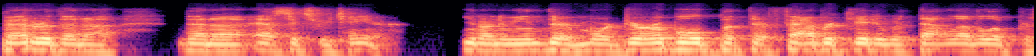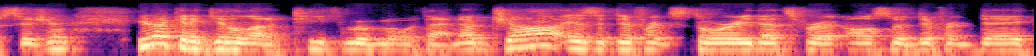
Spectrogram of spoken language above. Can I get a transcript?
better than a than a Essex retainer. You know what I mean? They're more durable, but they're fabricated with that level of precision. You're not going to get a lot of teeth movement with that. Now, jaw is a different story. That's for also a different day.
